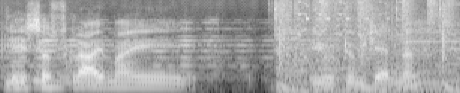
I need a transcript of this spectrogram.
Please subscribe my YouTube channel.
